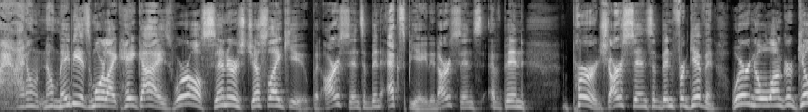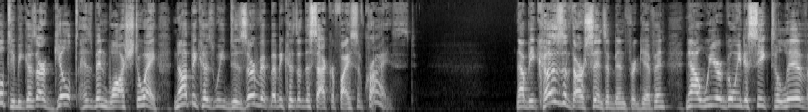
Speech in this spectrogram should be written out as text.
I don't know. Maybe it's more like, hey guys, we're all sinners just like you, but our sins have been expiated. Our sins have been purged. Our sins have been forgiven. We're no longer guilty because our guilt has been washed away, not because we deserve it, but because of the sacrifice of Christ. Now, because of our sins have been forgiven, now we are going to seek to live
